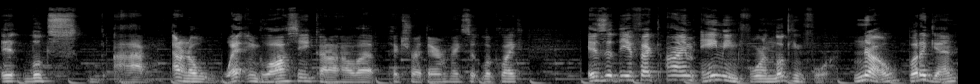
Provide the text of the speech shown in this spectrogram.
it looks, uh, I don't know, wet and glossy, kind of how that picture right there makes it look like. Is it the effect I'm aiming for and looking for? No, but again,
